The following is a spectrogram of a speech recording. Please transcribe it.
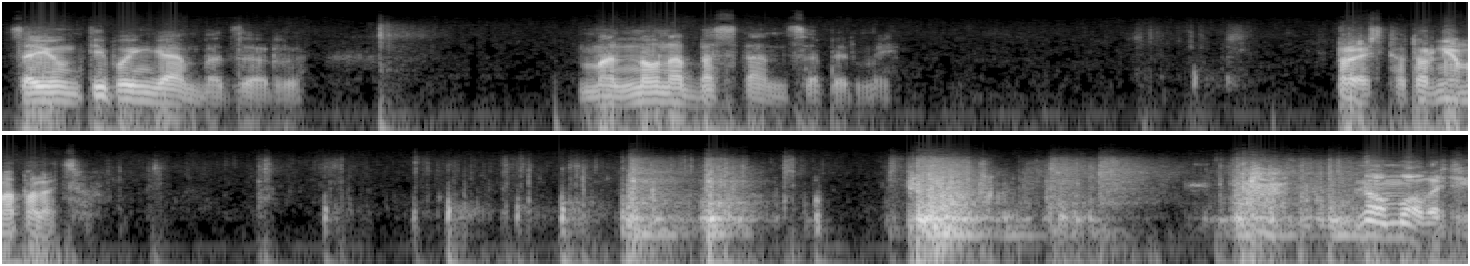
Sei un tipo in gamba, Zorro. Ma non abbastanza per me. Presto, torniamo a palazzo. Non muoverti.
